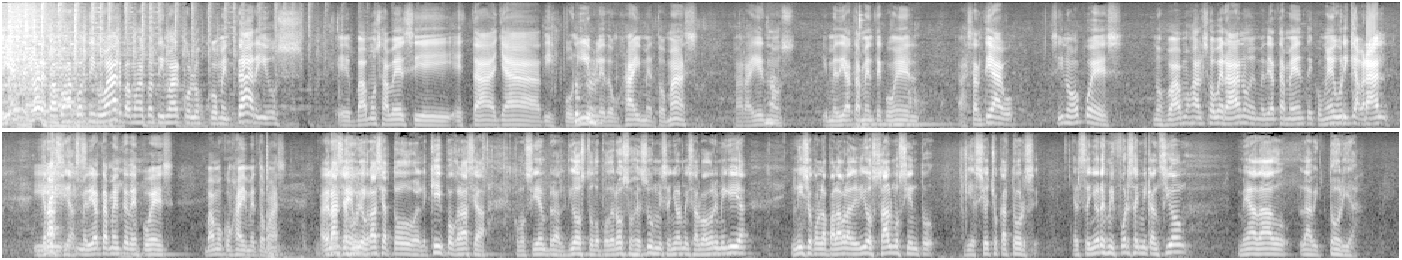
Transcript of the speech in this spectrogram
Bien, señores, vamos a continuar, vamos a continuar con los comentarios. Eh, vamos a ver si está ya disponible don Jaime Tomás para irnos inmediatamente con él a Santiago. Si no, pues nos vamos al soberano inmediatamente con Eury Cabral. Y Gracias. Inmediatamente después vamos con Jaime Tomás. Adelante, Gracias, Julio. Gracias a todo el equipo. Gracias, como siempre, al Dios Todopoderoso, Jesús, mi Señor, mi Salvador y mi guía. Inicio con la palabra de Dios, Salmo 118, 14. El Señor es mi fuerza y mi canción. Me ha dado la victoria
